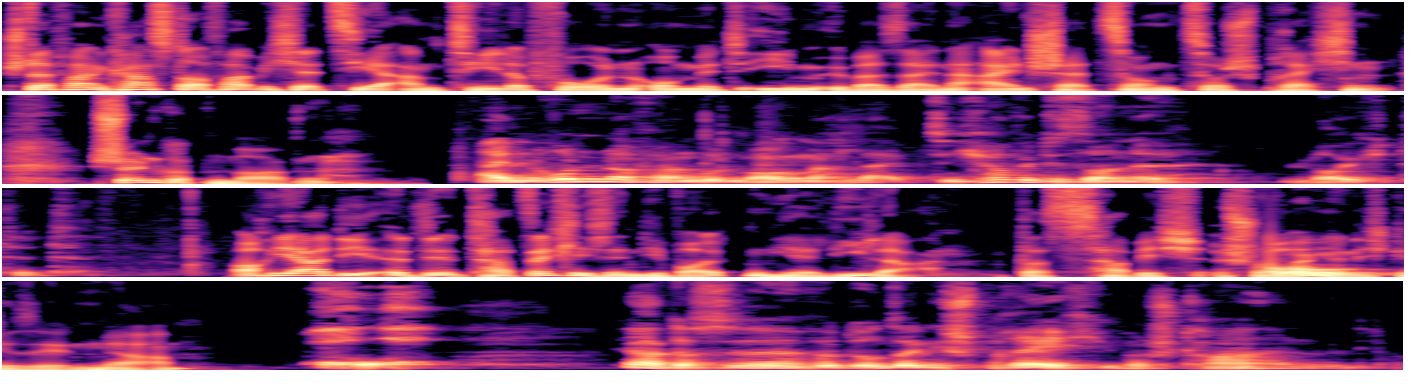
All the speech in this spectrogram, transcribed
Stefan Karsdorf habe ich jetzt hier am Telefon, um mit ihm über seine Einschätzung zu sprechen. Schönen guten Morgen. Einen wundervollen guten Morgen nach Leipzig. Ich hoffe, die Sonne leuchtet. Ach ja, die, die tatsächlich sind die Wolken hier lila. Das habe ich schon oh. lange nicht gesehen, ja. Oh. Ja, das äh, wird unser Gespräch überstrahlen, will ich mal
